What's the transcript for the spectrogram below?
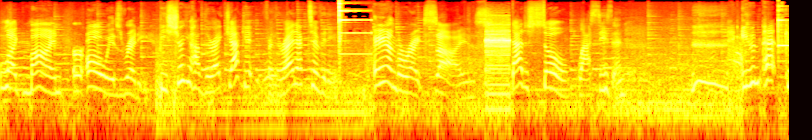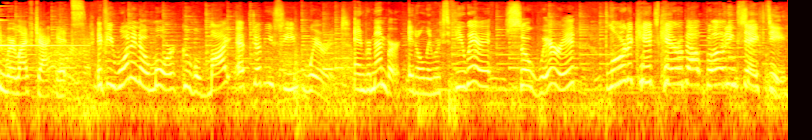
like mine, are always ready. Be sure you have the right jacket for the right activity. And the right size. That is so last season. Even pets can wear life jackets. If you want to know more, Google My FWC Wear It. And remember, it only works if you wear it. So wear it. Florida kids care about boating safety.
